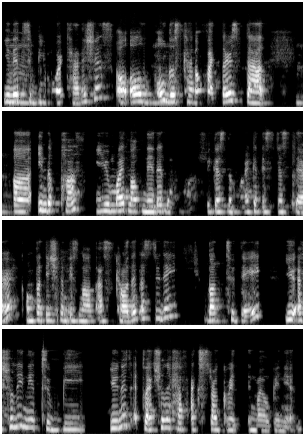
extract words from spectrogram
You need mm. to be more tenacious. All, all, mm. all those kind of factors that mm. uh, in the past you might not need it that much because the market is just there. Competition is not as crowded as today. But mm. today, you actually need to be, you need to actually have extra grit, in my opinion.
